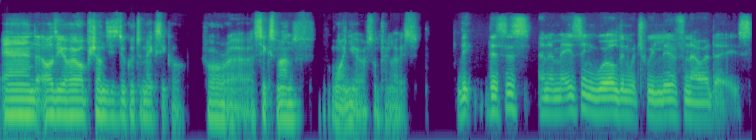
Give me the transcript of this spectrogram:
and all the other options is to go to Mexico for uh, six months, one year, or something like this. The, this is an amazing world in which we live nowadays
